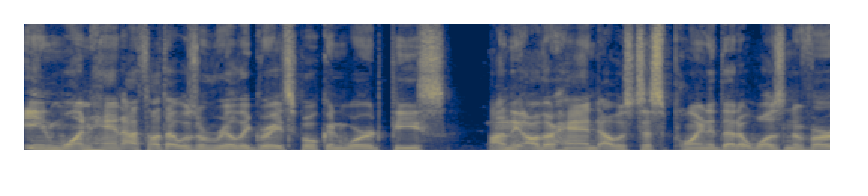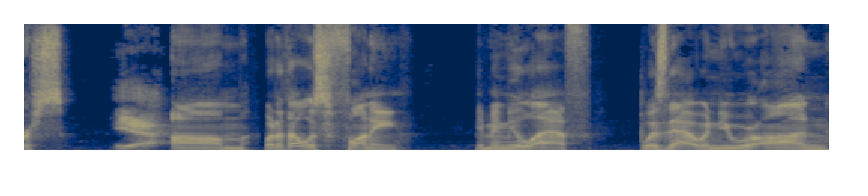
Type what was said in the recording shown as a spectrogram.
in one hand, I thought that was a really great spoken word piece. On the other hand, I was disappointed that it wasn't a verse. yeah. Um, what I thought was funny, it made me laugh, was that when you were on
